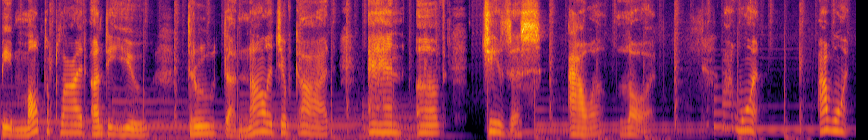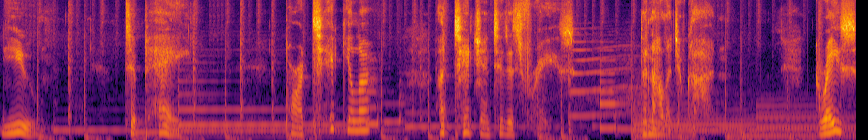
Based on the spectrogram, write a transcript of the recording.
be multiplied unto you through the knowledge of God and of Jesus our Lord. I want I want you to pay particular attention to this phrase, the knowledge of God. Grace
